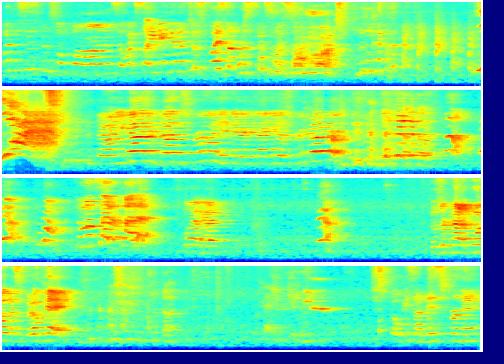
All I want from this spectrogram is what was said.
But this has been so fun, so exciting, and it just spiced up our sex so much. What? Hey, when you guys are done screwing in there, can I get a screwdriver? Oh, yeah, no problem. Phillips had a flathead. Flathead. Yeah. Those are kind of pointless, but okay. Okay. Can we just focus on this for a minute?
